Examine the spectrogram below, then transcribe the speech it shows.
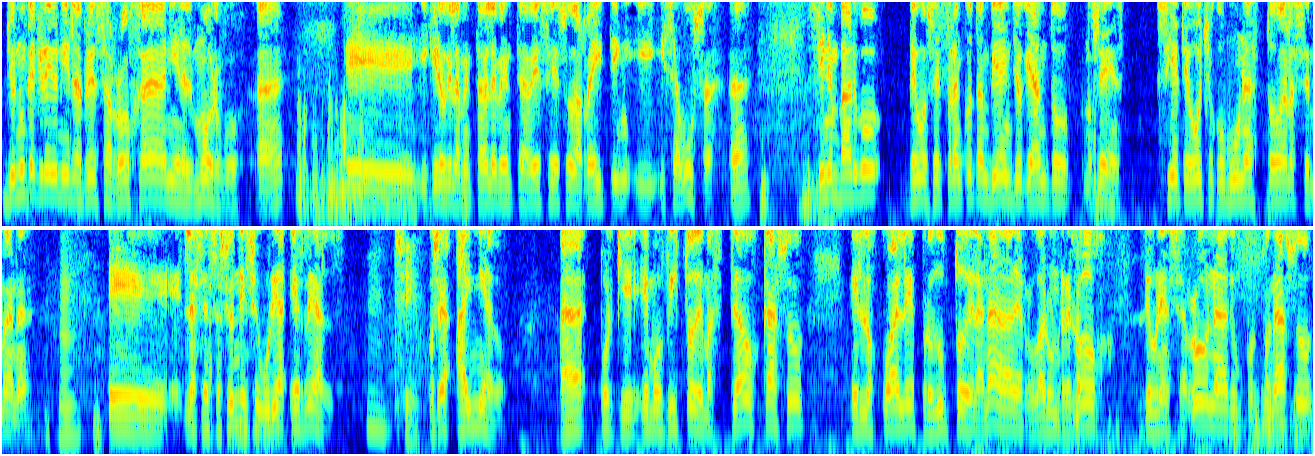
yo nunca creo ni en la prensa roja ni en el morbo. ¿ah? Eh, y creo que lamentablemente a veces eso da rating y, y se abusa. ¿ah? Sin embargo, debo ser franco también, yo que ando, no sé, en siete, ocho comunas toda la semana, Mm, eh, la sensación de inseguridad es real. Sí. O sea, hay miedo. ¿ah? Porque hemos visto demasiados casos en los cuales, producto de la nada, de robar un reloj, de una encerrona, de un portonazo,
